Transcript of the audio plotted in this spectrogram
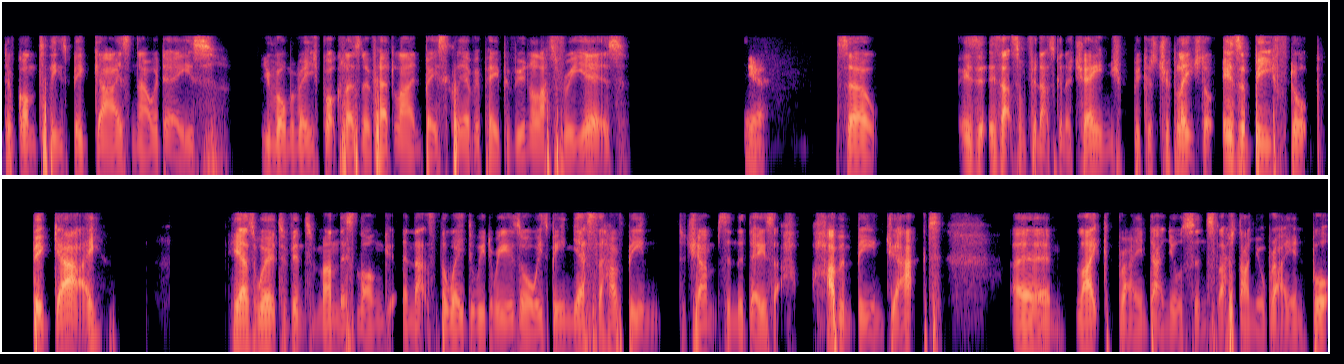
they've gone to these big guys nowadays. Your Roman Reigns, Brock Lesnar have headlined basically every pay per view in the last three years. Yeah. So, is is that something that's going to change? Because Triple H is a beefed up big guy. He has worked with Vince McMahon this long, and that's the way WWE has always been. Yes, there have been the champs in the days that haven't been jacked, um, like Bryan Danielson slash Daniel Bryan, but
